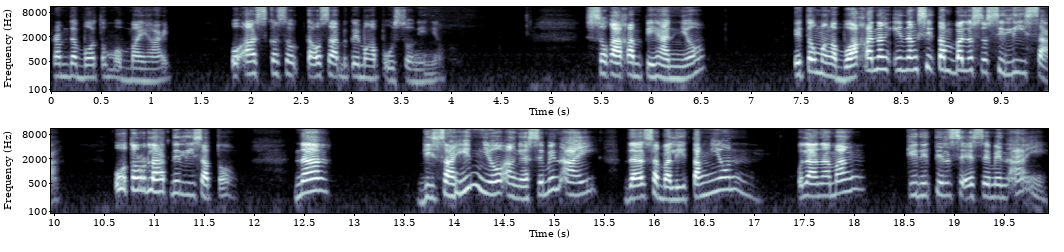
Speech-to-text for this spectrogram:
from the bottom of my heart. O as kaso, kausapin ko yung mga puso ninyo. So kakampihan nyo, itong mga buwaka ng inang si Tambalos o si Lisa, utor lahat ni Lisa to, na gisahin nyo ang SMNI dahil sa balitang yun. Wala namang kinitil si SMNI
